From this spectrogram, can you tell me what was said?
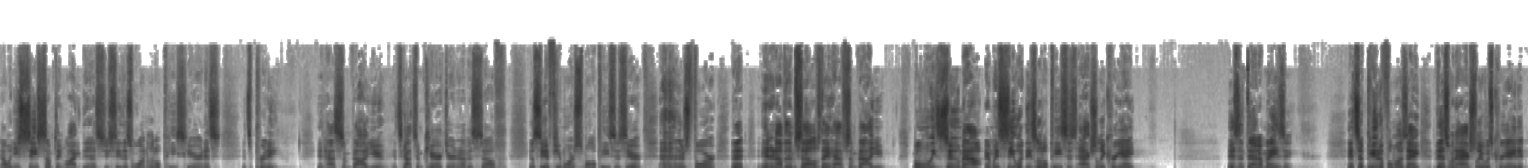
now, when you see something like this, you see this one little piece here, and it's, it's pretty. It has some value. It's got some character in and of itself. You'll see a few more small pieces here. There's four that, in and of themselves, they have some value. But when we zoom out and we see what these little pieces actually create, isn't that amazing? It's a beautiful mosaic. This one actually was created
